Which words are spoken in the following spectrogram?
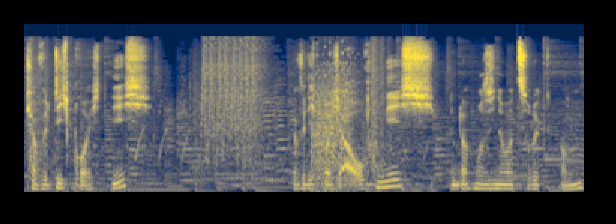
Ich hoffe, dich bräuchte ich nicht. Hoffe, dich bräuchte ich auch nicht. Wenn doch, muss ich nochmal zurückkommen.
